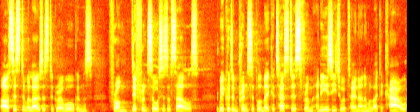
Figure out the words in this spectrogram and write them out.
our system allows us to grow organs from different sources of cells. We could, in principle, make a testis from an easy to obtain animal like a cow,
